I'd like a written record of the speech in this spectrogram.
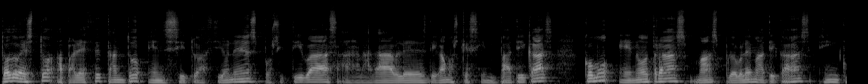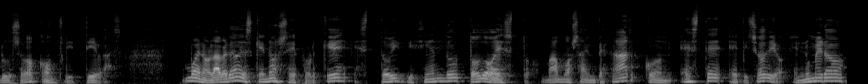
Todo esto aparece tanto en situaciones positivas, agradables, digamos que simpáticas, como en otras más problemáticas e incluso conflictivas. Bueno, la verdad es que no sé por qué estoy diciendo todo esto. Vamos a empezar con este episodio, el número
